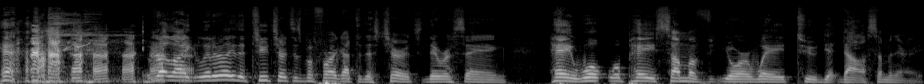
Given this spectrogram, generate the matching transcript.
but like literally, the two churches before I got to this church, they were saying, "Hey, we'll we'll pay some of your way to Dallas Seminary,"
